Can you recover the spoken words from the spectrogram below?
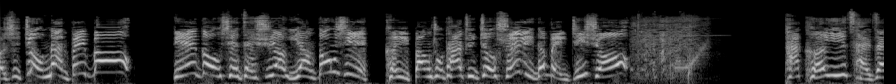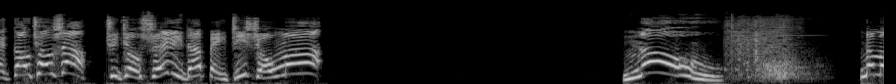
我是救难背包。蝶狗现在需要一样东西，可以帮助他去救水里的北极熊。它可以踩在高跷上去救水里的北极熊吗？No。那么，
